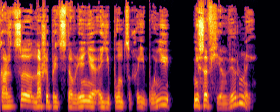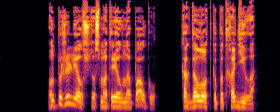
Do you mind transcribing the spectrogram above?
Кажется, наши представления о японцах и Японии не совсем верны. Он пожалел, что смотрел на палку, когда лодка подходила,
